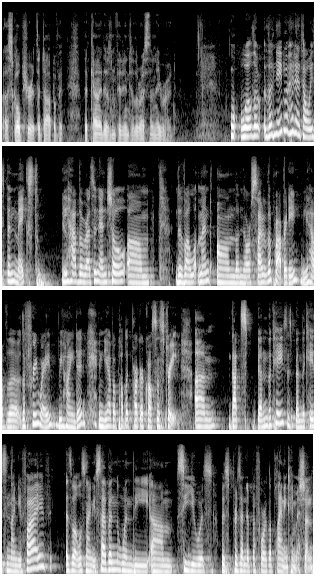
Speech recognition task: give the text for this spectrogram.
a sculpture at the top of it that kind of doesn't fit into the rest of the neighborhood? Well, the, the neighborhood has always been mixed. You have the residential um, development on the north side of the property. You have the, the freeway behind it, and you have a public park across the street. Um, that's been the case. It's been the case in 95 as well as 97 when the um, CU was, was presented before the Planning Commission.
